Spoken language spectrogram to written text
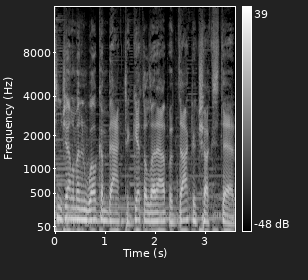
ladies and gentlemen, and welcome back to Get the Lead Out with Dr. Chuck Stead.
